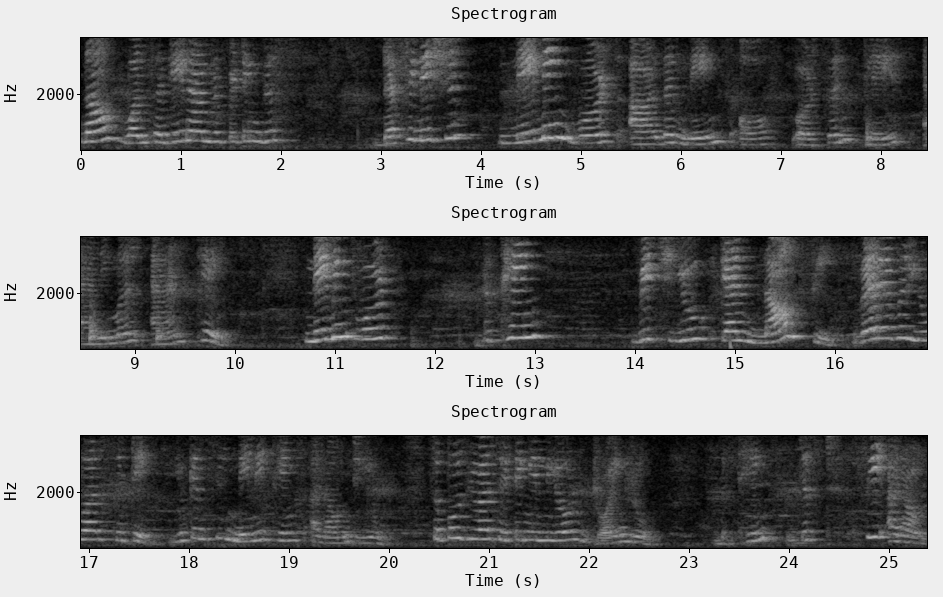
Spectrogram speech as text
Now once again I am repeating this definition. Naming words are the names of person, place, animal and thing. Naming word, the thing which you can now see wherever you are sitting. You can see many things around you. Suppose you are sitting in your drawing room. The things just see around.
